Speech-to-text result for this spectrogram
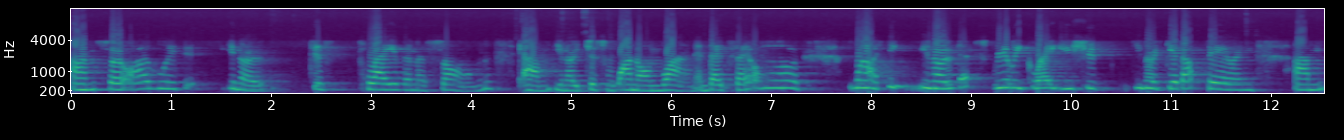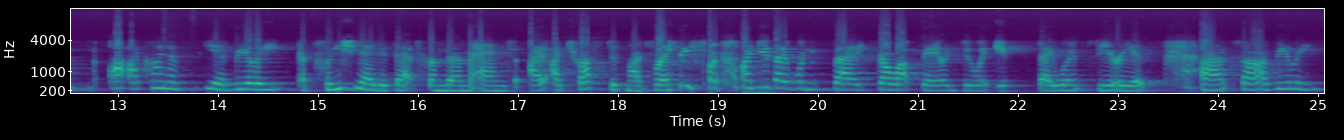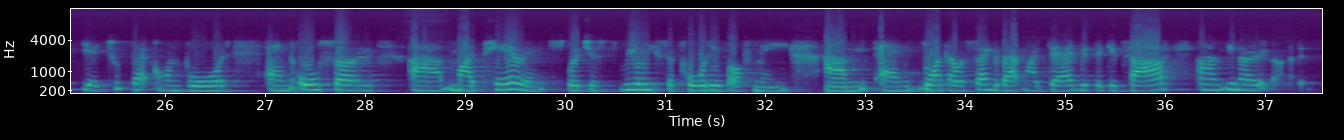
Um, so I would, you know, just play them a song, um, you know, just one on one, and they'd say, "Oh, well, I think you know that's really great. You should, you know, get up there." And um, I, I, kind of, yeah, really appreciated that from them, and I, I trusted my friends. so I knew they wouldn't say, "Go up there and do it," if they weren't serious. Uh, so I really, yeah, took that on board, and also uh, my parents were just really supportive of me. Um, and like I was saying about my dad with the guitar, um, you know,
